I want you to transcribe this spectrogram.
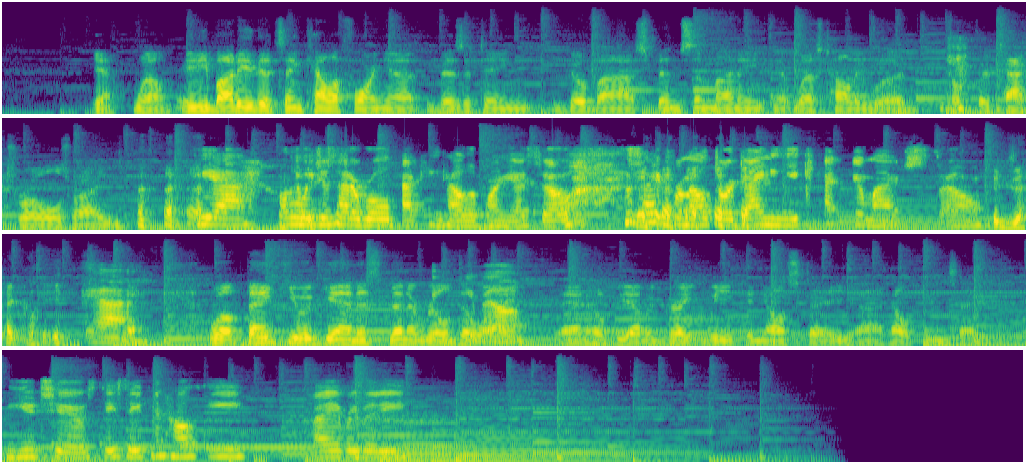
yeah well anybody that's in california visiting go by spend some money at west hollywood. Help their tax rolls right? Yeah although we just had a roll back in california so aside from outdoor dining you can't do much so. Exactly. Yeah. Well thank you again. It's been a real thank delight and hope you have a great week and y'all stay uh, healthy and safe. You too. Stay safe and healthy. Bye everybody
